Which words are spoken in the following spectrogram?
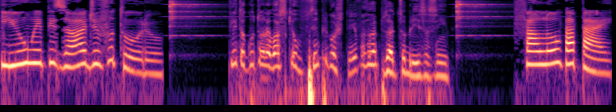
E um episódio futuro. Clinton Culto é um negócio que eu sempre gostei. Vou fazer um episódio sobre isso assim. Falou, papai.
